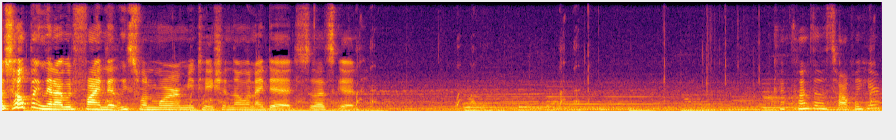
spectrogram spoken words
Was hoping that I would find at least one more mutation, though, and I did, so that's good. Can I climb to the top of here?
